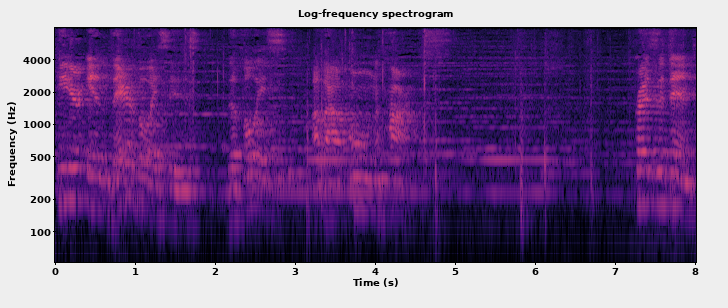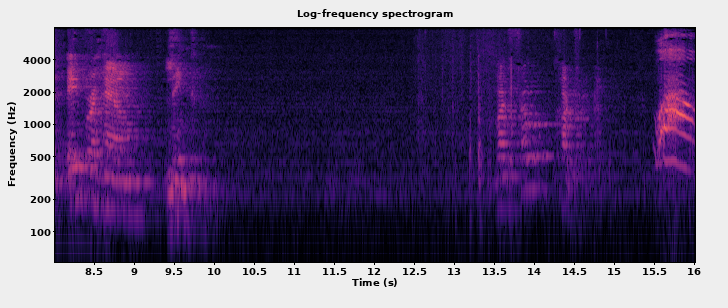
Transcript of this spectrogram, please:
hear in their voices the voice of our own hearts. President Abraham Lincoln. My fellow countrymen, Wow!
